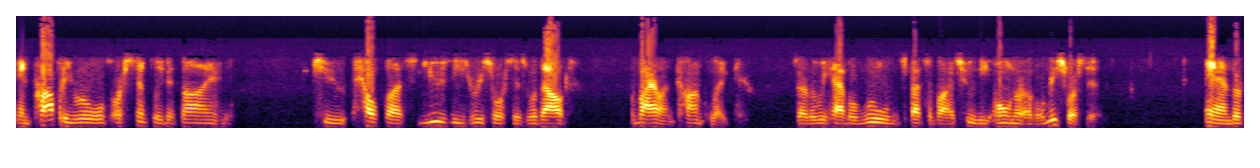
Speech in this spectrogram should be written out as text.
and property rules are simply designed to help us use these resources without violent conflict, so that we have a rule that specifies who the owner of a resource is. And the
